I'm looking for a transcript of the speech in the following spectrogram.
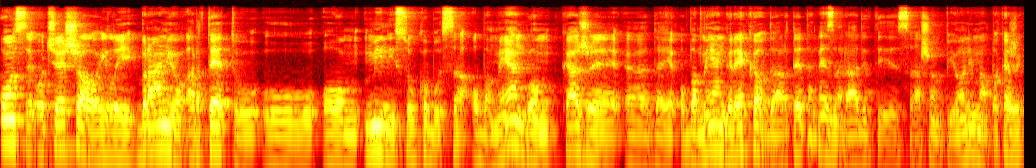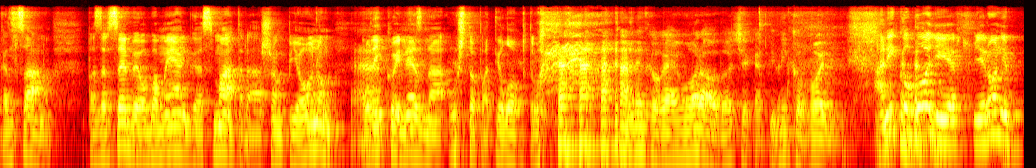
on se očešao ili branio Artetu u ovom mini sukobu sa Obameyangom, kaže e, da je Obameyang rekao da Arteta ne zna raditi sa šampionima, pa kaže Cansano, pa zar sebe Obameyang smatra šampionom, lik koji ne zna uštopati loptu. Netko ga je morao dočekati, niko bolji. A niko bolji, jer, jer on je,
